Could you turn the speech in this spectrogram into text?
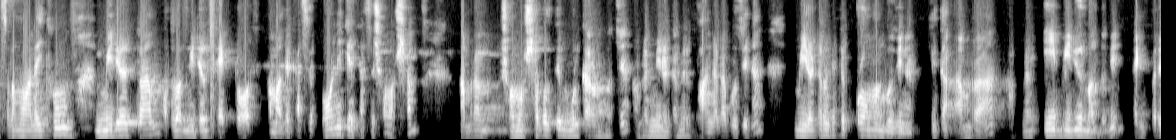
আসসালামু আলাইকুম মিডল টার্ম অথবা মিডল ফ্যাক্টর আমাদের কাছে অনেকের কাছে সমস্যা। আমরা সমস্যা বলতে মূল কারণ হচ্ছে আমরা মিডল টার্মের ভাঙাটা বুঝি না মিডল টার্মের ক্ষেত্রে প্রমাণ বুঝি না। কিন্তু আমরা আপনার এই ভিডিওর মাধ্যমে একবারে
